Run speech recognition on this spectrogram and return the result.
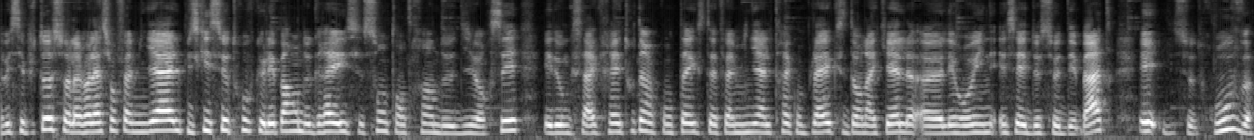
Mais c'est plutôt sur les relations familiales, puisqu'il se trouve que les parents de Grace sont en train de divorcer, et donc ça crée tout un contexte familial très complexe dans lequel euh, l'héroïne essaye de se débattre, et il se trouve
